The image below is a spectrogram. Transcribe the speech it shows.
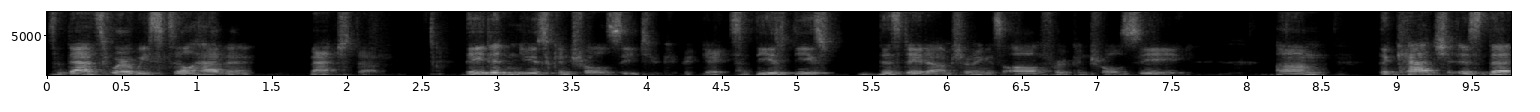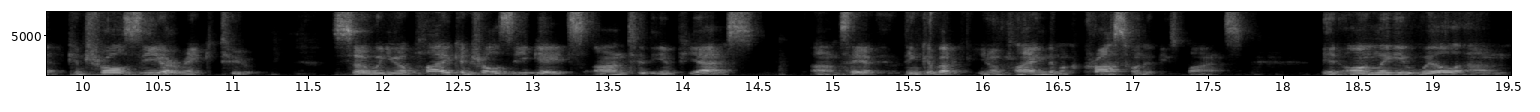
So that's where we still haven't matched them. They didn't use control Z two qubit gate. So these, these, this data I'm showing is all for control Z. Um, the catch is that control Z are rank two. So when you apply control Z gates onto the MPS, um, say, think about you know, applying them across one of these bonds, it only will um,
